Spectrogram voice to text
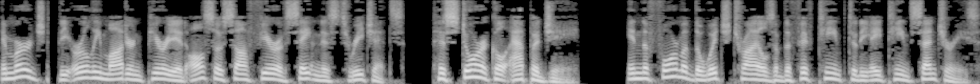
emerged. The early modern period also saw fear of Satanists reach its "'historical apogee' in the form of the witch trials of the 15th to the 18th centuries.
